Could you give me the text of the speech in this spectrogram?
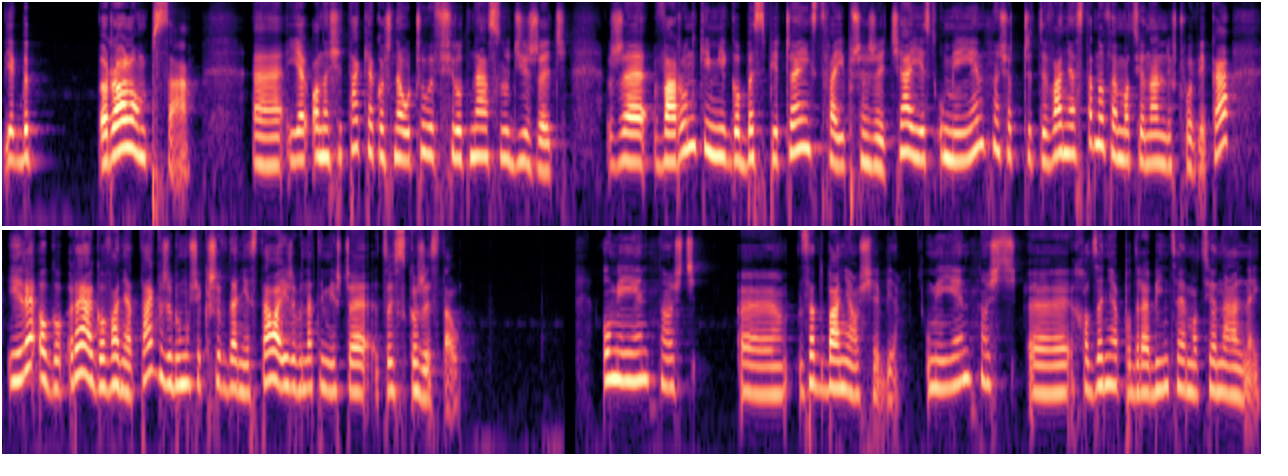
jakby rolą psa, e, jak one się tak jakoś nauczyły wśród nas ludzi żyć, że warunkiem jego bezpieczeństwa i przeżycia jest umiejętność odczytywania stanów emocjonalnych człowieka i reagowania tak, żeby mu się krzywda nie stała i żeby na tym jeszcze coś skorzystał. Umiejętność e, zadbania o siebie, umiejętność e, chodzenia po drabince emocjonalnej,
